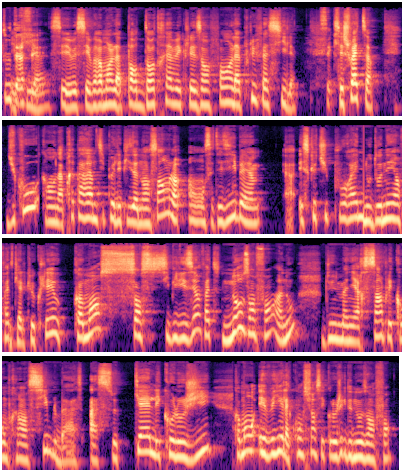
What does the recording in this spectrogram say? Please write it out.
Tout à fait. Euh, c'est vraiment la porte d'entrée avec les enfants la plus facile. C'est chouette. Du coup, quand on a préparé un petit peu l'épisode ensemble, on s'était dit, ben, euh, est-ce que tu pourrais nous donner en fait quelques clés comment sensibiliser en fait nos enfants à nous d'une manière simple et compréhensible bah, à ce qu'est l'écologie? Comment éveiller la conscience écologique de nos enfants?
